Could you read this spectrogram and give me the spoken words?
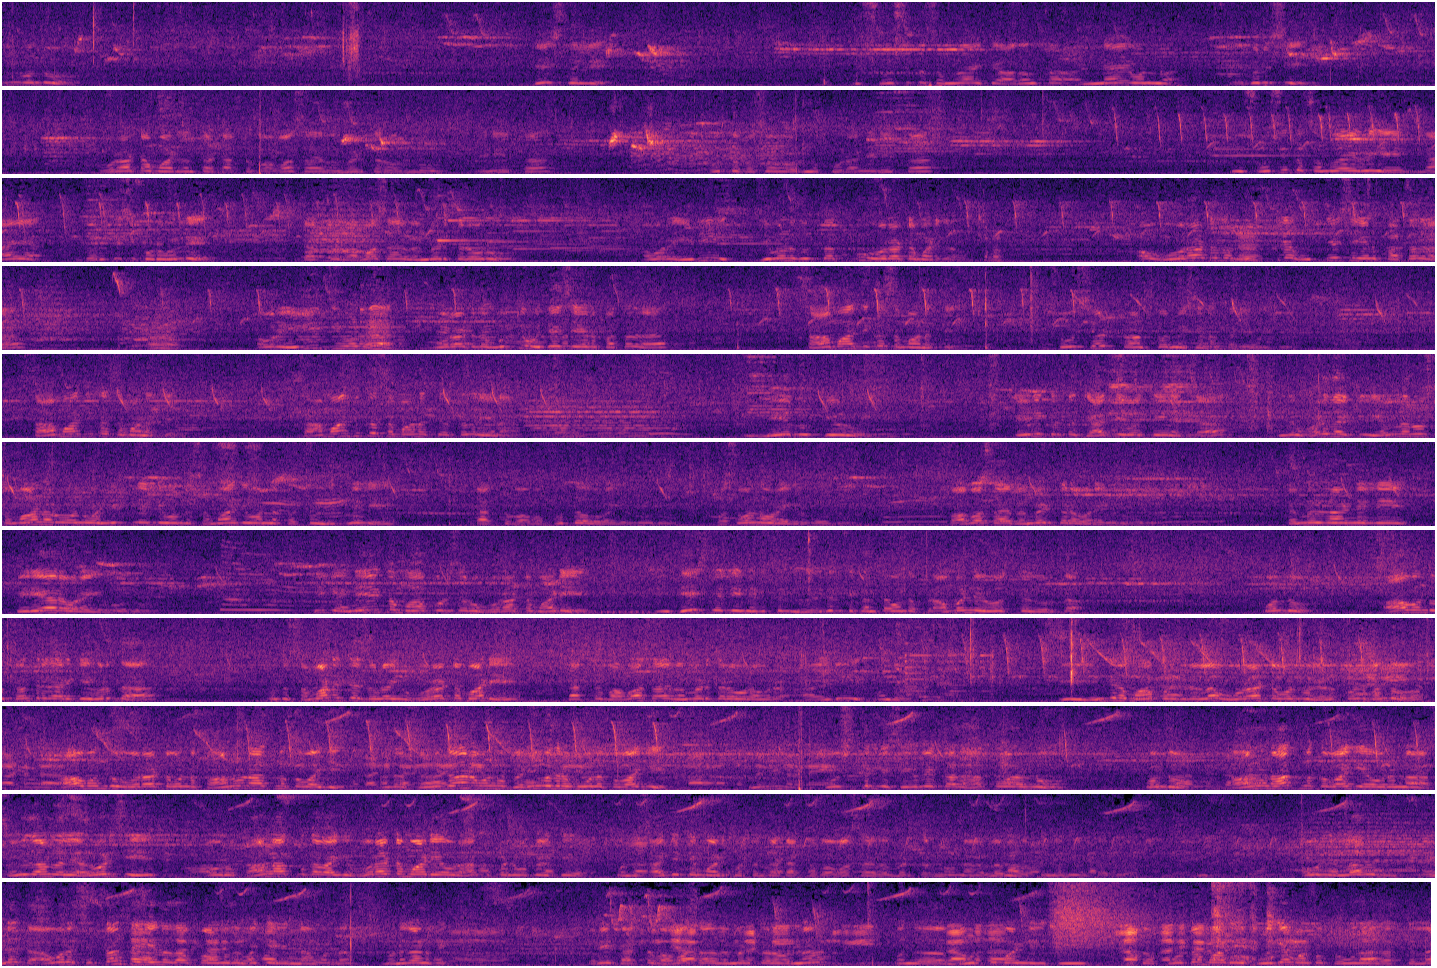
ಈ ಒಂದು ದೇಶದಲ್ಲಿ ಈ ಶೋಷಿತ ಸಮುದಾಯಕ್ಕೆ ಆದಂಥ ಅನ್ಯಾಯವನ್ನು ಎದುರಿಸಿ ಹೋರಾಟ ಮಾಡಿದಂಥ ಡಾಕ್ಟರ್ ಬಾಬಾ ಸಾಹೇಬ್ ಅಂಬೇಡ್ಕರ್ ಅವರನ್ನು ನೆನೆಯುತ್ತಾ, ಬುದ್ಧ ಬಸವರನ್ನು ಕೂಡ ನೆನೆಯುತ್ತಾ, ಈ ಶೋಷಿತ ಸಮುದಾಯಗಳಿಗೆ ನ್ಯಾಯ ದೊರಕಿಸಿಕೊಡುವಲ್ಲಿ ಡಾಕ್ಟರ್ ಬಾಬಾ ಸಾಹೇಬ್ ಅಂಬೇಡ್ಕರ್ ಅವರು ಅವರ ಇಡೀ ಜೀವನದುದ್ದಕ್ಕೂ ಹೋರಾಟ ಮಾಡಿದರು. ಅವರು ಆ ಹೋರಾಟದ ಮುಖ್ಯ ಉದ್ದೇಶ ಏನಪ್ಪ ಅಂತಂದ್ರೆ ಅವರ ಇಡೀ ಜೀವನದ ಹೋರಾಟದ ಮುಖ್ಯ ಉದ್ದೇಶ ಏನಪ್ಪ ಅಂತಂದ್ರೆ ಸಾಮಾಜಿಕ ಸಮಾನತೆ ಸೋಷಿಯಲ್ ಟ್ರಾನ್ಸ್ಫಾರ್ಮೇಷನ್ ಅಂತಾರೆ. ಸಾಮಾಜಿಕ ಸಮಾನತೆ. ಸಾಮಾಜಿಕ ಸಮಾನತೆ ಅಂತಂದ್ರೆ ಏನ? ಮೇಲು ಕೇಳು. ಶ್ರೇಣೀಕೃತ ಜಾತಿ ವ್ಯವಸ್ಥೆ ಏನಿಲ್ಲ ಇದನ್ನು ಹೊಡೆದಾಕಿ ಎಲ್ಲರೂ ಸಮಾನರು ಅನ್ನುವ ನಿಟ್ಟಿನಲ್ಲಿ ಒಂದು ಸಮಾಜವನ್ನು ಕಟ್ಟುವ ನಿಟ್ಟಿನಲ್ಲಿ ಡಾಕ್ಟರ್ ಬಾಬಾ ಬುದ್ಧ ಅವರಾಗಿರ್ಬೋದು ಬಸವಣ್ಣವರಾಗಿರ್ಬೋದು ಬಾಬಾ ಸಾಹೇಬ್ ಅಂಬೇಡ್ಕರ್ ಅವರಾಗಿರ್ಬೋದು, ತಮಿಳುನಾಡಿನಲ್ಲಿ ಪೆರಿಯಾರ್ ಅವರಾಗಿರ್ಬೋದು. ಹೀಗೆ ಅನೇಕ ಮಹಾಪುರುಷರು ಹೋರಾಟ ಮಾಡಿ ಈ ದೇಶದಲ್ಲಿ ನಡೀತಿ ನಡೆದಿರ್ತಕ್ಕಂಥ ಒಂದು ಬ್ರಾಹ್ಮಣ್ಯ ವ್ಯವಸ್ಥೆ ವಿರುದ್ಧ, ಒಂದು, ಆ ಒಂದು ತಂತ್ರಗಾರಿಕೆ ವಿರುದ್ಧ ಒಂದು ಸಮಾನತೆ ಸಲುವಾಗಿ ಹೋರಾಟ ಮಾಡಿ ಡಾಕ್ಟರ್ ಬಾಬಾ ಸಾಹೇಬ್ ಅಂಬೇಡ್ಕರ್ ಅವರವರ ಇಡೀ ಒಂದು ಈ ಹಿಂದಿನ ಮಹಾಪುರುಷರೆಲ್ಲ ಹೋರಾಟವನ್ನು ಎಳ್ಕೊಂಡು ಬಂದು ಆ ಒಂದು ಹೋರಾಟವನ್ನು ಕಾನೂನಾತ್ಮಕವಾಗಿ ಅಂದರೆ ಸಂವಿಧಾನವನ್ನು ಬರೆಯುವುದರ ಮೂಲಕವಾಗಿ ಈ ಶೋಷಿತರಿಗೆ ಸಿಗಬೇಕಾದ ಹಕ್ಕುಗಳನ್ನು ಒಂದು ಕಾನೂನಾತ್ಮಕವಾಗಿ ಅವರನ್ನು ಸಂವಿಧಾನದಲ್ಲಿ ಅಳವಡಿಸಿ ಅವರು ಕಾನೂನಾತ್ಮಕವಾಗಿ ಹೋರಾಟ ಮಾಡಿ ಅವರು ಹಕ್ಕು ಪಡೆಯೋಕೆ ಒಂದು ಸಾಧ್ಯತೆ ಮಾಡಿಕೊಟ್ಟಂಥ ಡಾಕ್ಟರ್ ಬಾಬಾ ಸಾಹೇಬ್ ಅಂಬೇಡ್ಕರ್ನ ನಾವೆಲ್ಲರೂ ಇವತ್ತು ನೆನೆಯುವಂಥದ್ದು ಅವ್ರನ್ನೆಲ್ಲರೂ ನೆನೆದ ಅವರ ಸಿದ್ಧಾಂತ ಏನದಪ್ಪ ಅನ್ನೋದ್ರ ಬಗ್ಗೆ ನಾವೆಲ್ಲ ಮನಗಾಣಬೇಕು. ಬರೀ ಡಾಕ್ಟರ್ ಬಾಬಾ ಸಾಹೇಬ್ ಅಂಬೇಡ್ಕರ್ ಅವ್ರನ್ನ ಒಂದು ಮೂರ್ತಿ ಮಾಡಿ ನಿಲ್ಲಿಸಿ ಅಥವಾ ಫೋಟೋ ಮಾಡಿ ಪೂಜೆ ಮಾಡ್ಕೊಂಡು ಹೋಗೋದಾಗ ಅರ್ಥಿಲ್ಲ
